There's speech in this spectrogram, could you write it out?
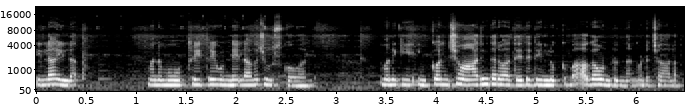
ఇలా ఇలా మనము త్రీ త్రీ ఉండేలాగా చూసుకోవాలి. మనకి ఇంకొంచెం ఆరిన తర్వాత అయితే దీని లుక్ బాగా ఉంటుందన్నమాట చాలా.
